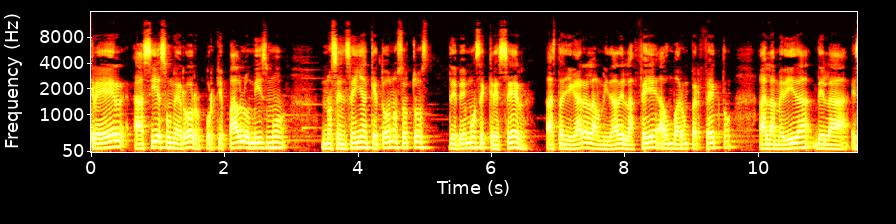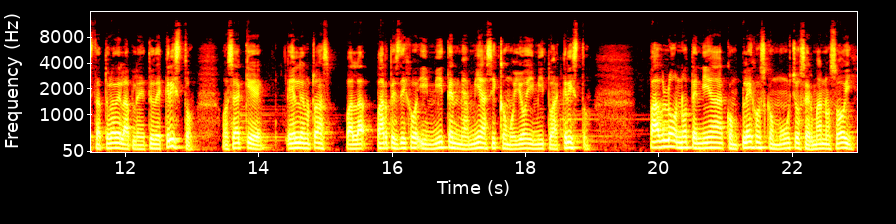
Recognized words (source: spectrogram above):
Creer así es un error, porque Pablo mismo nos enseña que todos nosotros debemos de crecer hasta llegar a la unidad de la fe, a un varón perfecto, a la medida de la estatura de la plenitud de Cristo. O sea que él en otras partes dijo, imítenme a mí así como yo imito a Cristo. Pablo no tenía complejos como muchos hermanos hoy.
